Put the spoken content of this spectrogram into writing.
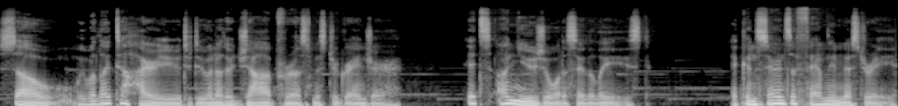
So, we would like to hire you to do another job for us, Mr. Granger. It's unusual to say the least. It concerns a family mystery,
